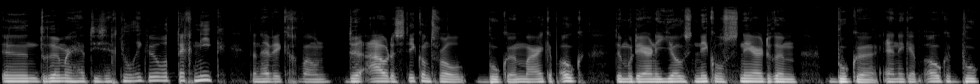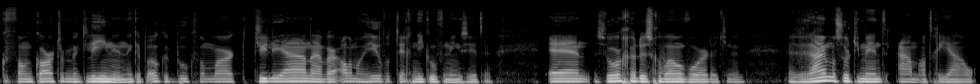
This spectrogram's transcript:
een drummer heb die zegt, joh, ik wil wat techniek, dan heb ik gewoon de oude stick control boeken. Maar ik heb ook de moderne Joost Nichols snare drum boeken. En ik heb ook het boek van Carter McLean. En ik heb ook het boek van Mark Juliana, waar allemaal heel veel techniekoefeningen zitten. En zorg er dus gewoon voor dat je een ruim assortiment aan materiaal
